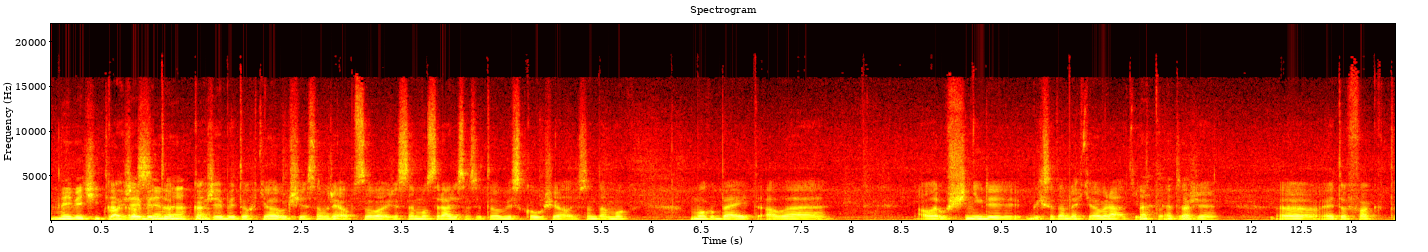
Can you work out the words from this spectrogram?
největší tlak každý by to, ne? každý by to chtěl určitě samozřejmě absolvovat, že jsem moc rád, že jsem si to vyzkoušel, že jsem tam mohl, mohl být, ale, ale už nikdy bych se tam nechtěl vrátit, Ne, je protože uh, je to fakt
